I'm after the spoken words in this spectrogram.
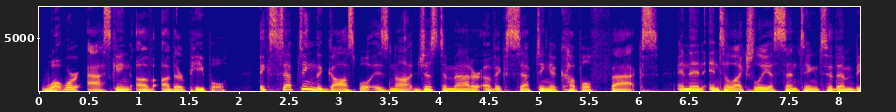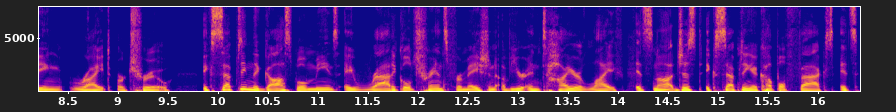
what we're asking of other people accepting the gospel is not just a matter of accepting a couple facts and then intellectually assenting to them being right or true. Accepting the gospel means a radical transformation of your entire life. It's not just accepting a couple facts, it's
